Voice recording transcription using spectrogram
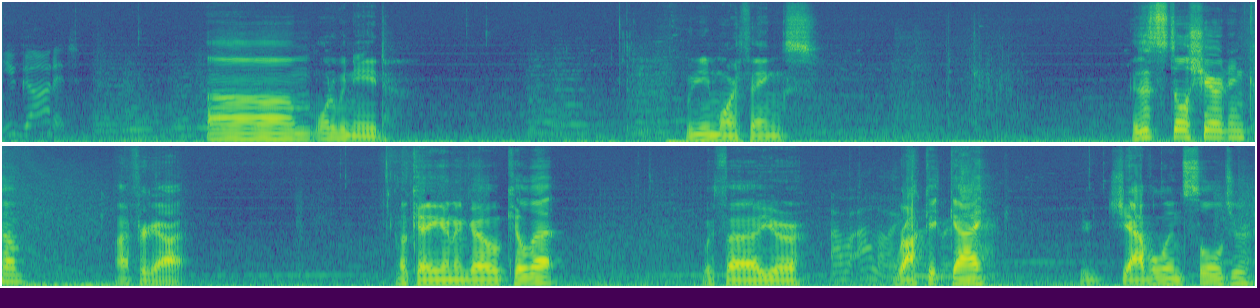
You got it. Um, what do we need? We need more things. Is it still shared income? I forgot. Okay, you gonna go kill that? With uh, your Our ally is rocket guy? attack. Your javelin soldier?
